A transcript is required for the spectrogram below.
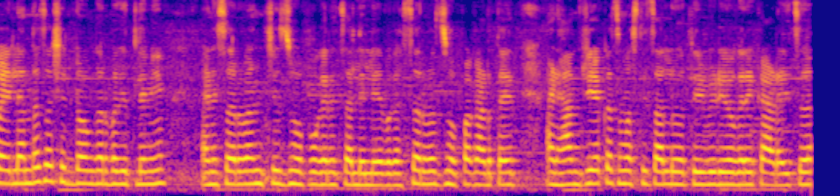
पहिल्यांदाच असे डोंगर बघितले मी. आणि सर्वांची झोप वगैरे चाललेली आहे बघा. सर्व झोपा काढतायत. आणि आमची एकच मस्ती चालू होती व्हिडिओ वगैरे काढायचं.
